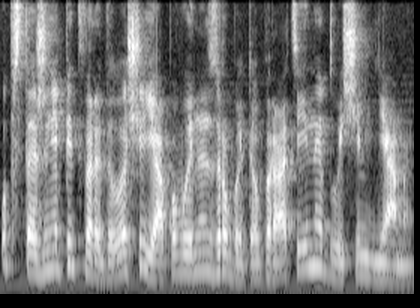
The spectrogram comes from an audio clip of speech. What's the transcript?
Обстеження підтвердило, що я повинен зробити операції найближчими днями.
